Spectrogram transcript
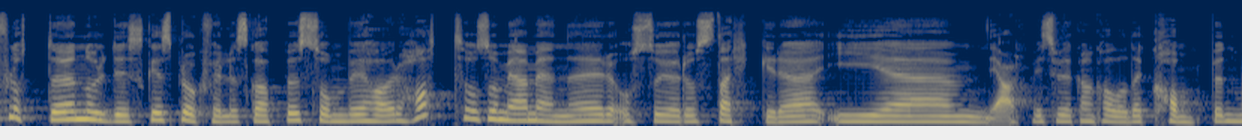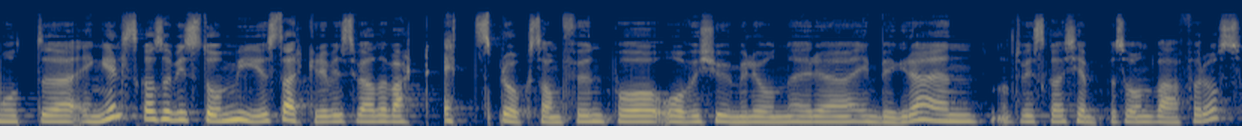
flotte nordiske språkfellesskapet som vi har hatt, og som jeg mener også gjør oss sterkere i eh, ja, hvis vi kan kalle det kampen mot eh, engelsk. Altså, vi står mye sterkere hvis vi hadde vært ett språksamfunn på over 20 millioner eh, innbyggere, enn at vi skal kjempe sånn hver for oss.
